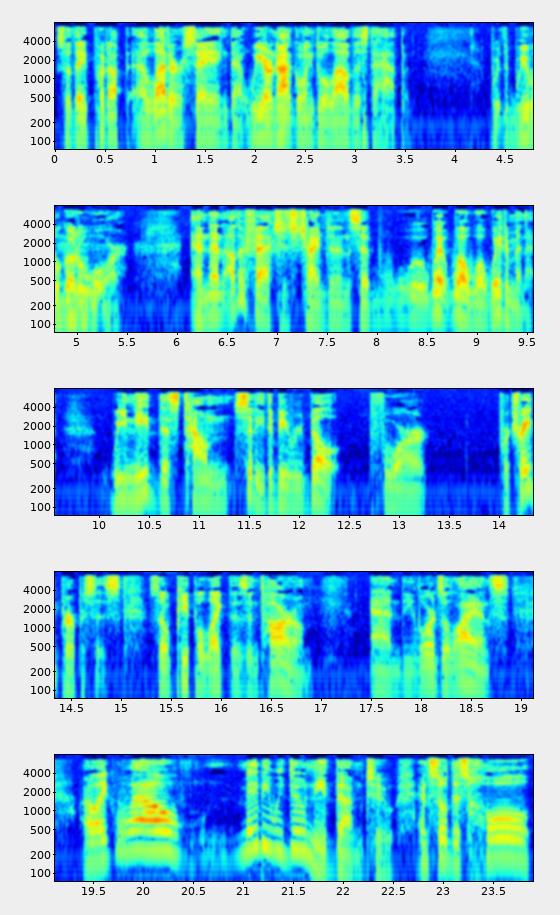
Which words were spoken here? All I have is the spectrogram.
So they put up a letter saying that we are not going to allow this to happen. We- will go to mm. war. And then other factions chimed in and said, "Wait, well, well, well, wait a minute. We need this town city to be rebuilt for for trade purposes. So people like the Zhentarim and the Lords Alliance are like, well, maybe we do need them to. And so this whole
